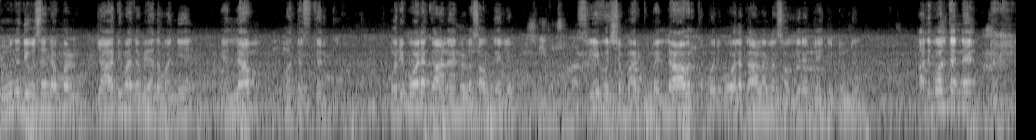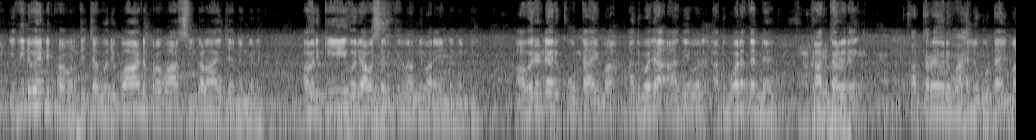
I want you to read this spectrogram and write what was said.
മൂന്ന് ദിവസം നമ്മൾ ജാതിമത ഭേദമന്യേ എല്ലാ മധ്യസ്ഥർക്കും ഒരുപോലെ കാണാനുള്ള സൗകര്യം സ്ത്രീ പുരുഷന്മാർക്കും എല്ലാവർക്കും ഒരുപോലെ കാണാനുള്ള സൗകര്യം ചെയ്തിട്ടുണ്ട്. അതുപോലെ തന്നെ ഇതിനു വേണ്ടി പ്രവർത്തിച്ച ഒരുപാട് പ്രവാസികളായ ജനങ്ങൾ അവർക്ക് ഈ ഒരു അവസരത്തിൽ നന്ദി പറയേണ്ടതുണ്ട്. അവരുടെ ഒരു കൂട്ടായ്മ അതുപോലെ അതേപോലെ അതുപോലെ തന്നെ ഖത്തറിൽ ഖത്തറ് ഒരു മഹൽ കൂട്ടായ്മ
